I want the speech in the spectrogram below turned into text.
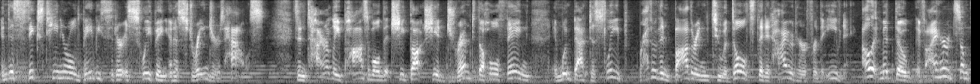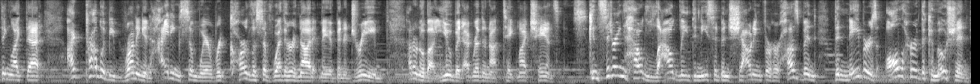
and this 16 year old babysitter is sleeping in a stranger's house. It's entirely possible that she thought she had dreamt the whole thing and went back to sleep rather than bothering the two adults that had hired her for the evening. I'll admit though, if I heard something like that, I'd probably be running and hiding somewhere regardless of whether or not it may have been a dream. I don't know about you, but I'd rather not take my chances. Considering how loudly Denise had been shouting for her husband, the neighbors all heard the commotion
